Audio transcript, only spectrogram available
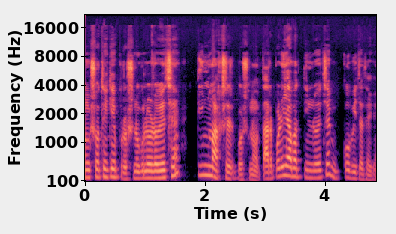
অংশ থেকে প্রশ্নগুলো রয়েছে, তিন মার্কসের প্রশ্ন, তারপরেই আবার তিন রয়েছে কবিতা থেকে।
